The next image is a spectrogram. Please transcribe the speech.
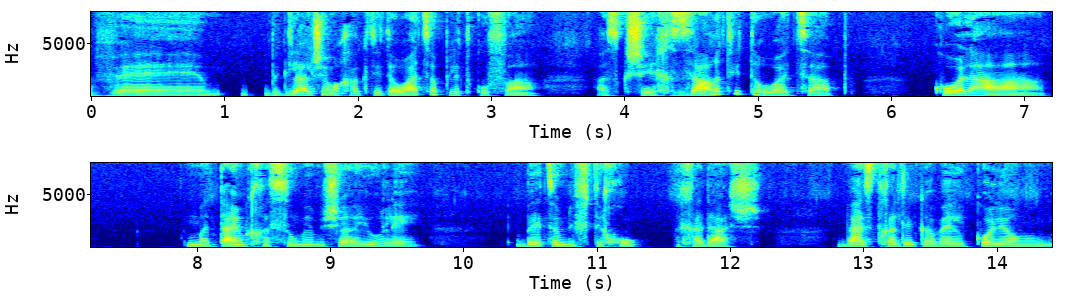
ובגלל שמחקתי את הוואטסאפ לתקופה, אז כשהחזרתי את הוואטסאפ, כל ה-200 חסומים שהיו לי בעצם נפתחו מחדש. ואז התחלתי לקבל כל יום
